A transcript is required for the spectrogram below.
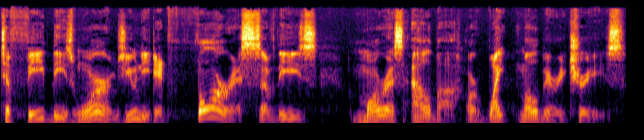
To feed these worms, you needed forests of these Morus alba, or white mulberry trees.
